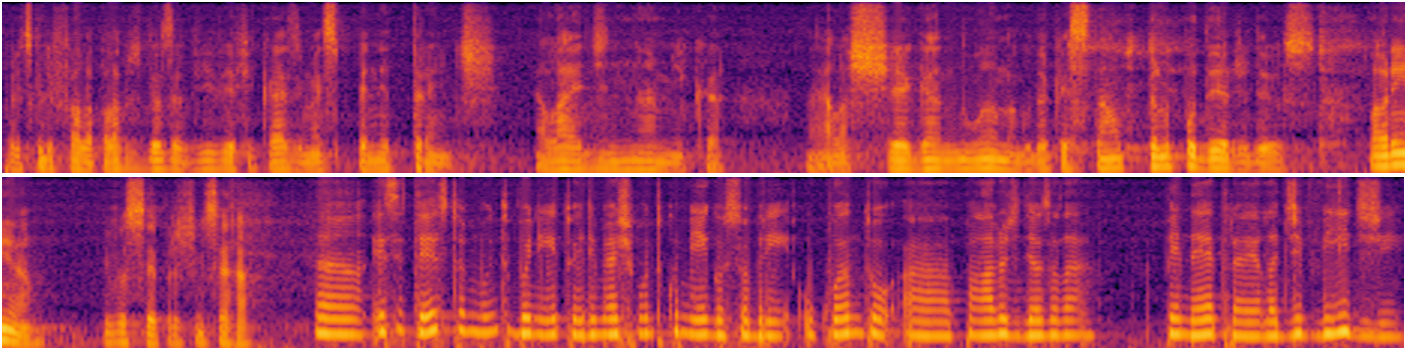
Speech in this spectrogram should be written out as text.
Por isso que ele fala, a palavra de Deus é viva e eficaz e mais penetrante. Ela é dinâmica. Né? Ela chega no âmago da questão pelo poder de Deus. Laurinha, e você, para te encerrar? Uh, esse texto é muito bonito, ele mexe muito comigo sobre o quanto a palavra de Deus ela penetra, ela divide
